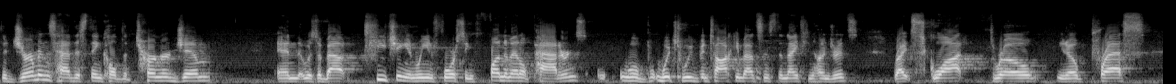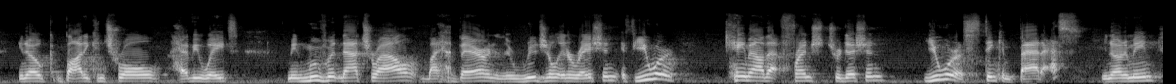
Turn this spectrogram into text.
the Germans had this thing called the Turner Gym, and it was about teaching and reinforcing fundamental patterns, which we've been talking about since the 1900s, right? Squat, throw, you know, press, you know, body control, heavy weights. I mean, movement natural by Hebert and the original iteration. If you were came out of that French tradition, you were a stinking badass. You know what I mean?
